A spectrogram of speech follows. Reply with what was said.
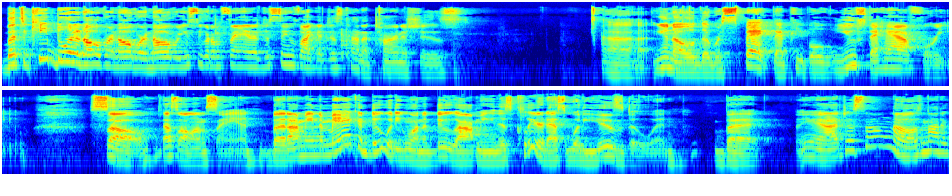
but to keep doing it over and over and over, you see what I'm saying? It just seems like it just kind of tarnishes uh, you know, the respect that people used to have for you. So that's all I'm saying. But I mean, the man can do what he want to do. I mean, it's clear that's what he is doing. But yeah, I just don't know. It's not a,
